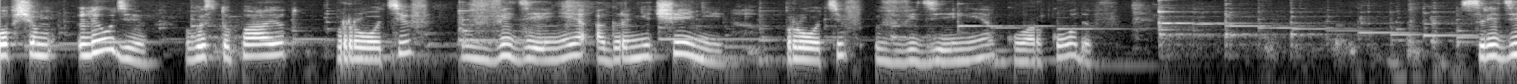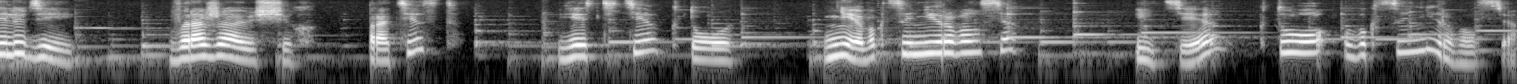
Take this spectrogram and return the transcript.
общем, люди выступают против введения ограничений, против введения QR-кодов. Среди людей, выражающих протест, есть те, кто не вакцинировался, и те, кто вакцинировался.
